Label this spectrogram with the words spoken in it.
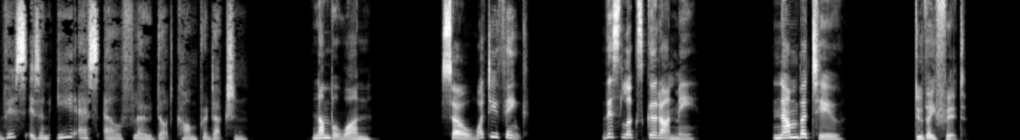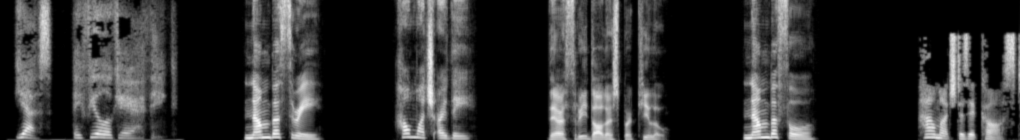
This is an ESLFlow.com production. Number 1. So, what do you think? This looks good on me. Number 2. Do they fit? Yes, they feel okay, I think. Number 3. How much are they? They are $3 per kilo. Number 4. How much does it cost?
